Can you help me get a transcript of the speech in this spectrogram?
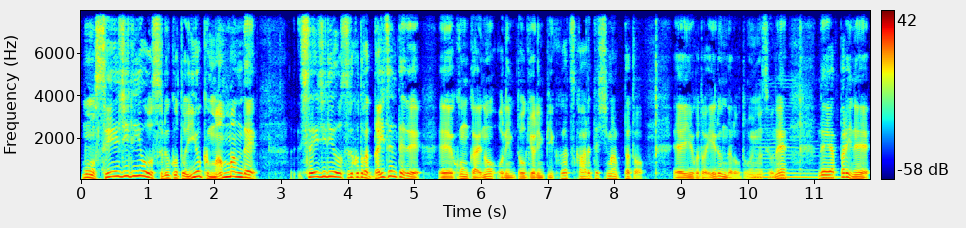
もう政治利用すること意欲満々で、政治利用することが大前提で、えー今回のオリン東京オリンピックが使われてしまったと、えーいうことが言えるんだろうと思いますよね。で、やっぱりね、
